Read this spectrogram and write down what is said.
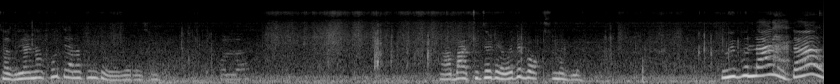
सगळं नको त्याला पण ठेवा बोलला हा बाकीचं ठेवा ते बॉक्स मधलं. तुम्ही पण लहान होता.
